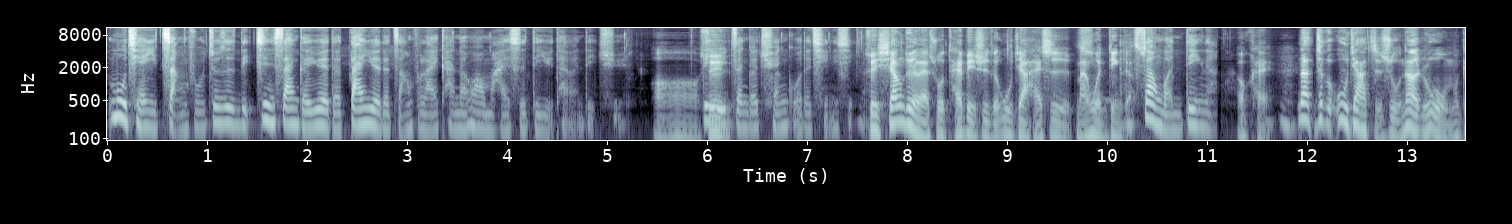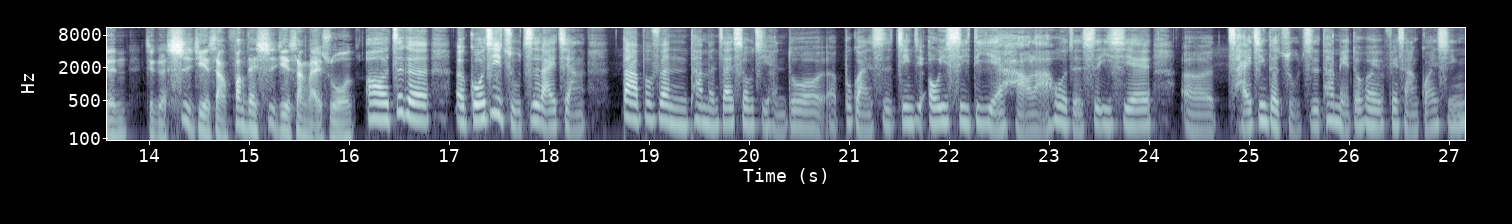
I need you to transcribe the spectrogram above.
目前以涨幅，就是近三个月的单月的涨幅来看的话，我们还是低于台湾地区哦，低于整个全国的情形。所以相对来说，台北市的物价还是蛮稳定的，算稳定的。OK，那这个物价指数，那如果我们跟这个世界上放在世界上来说，哦，这个呃国际组织来讲。大部分他们在收集很多呃，不管是经济 OECD 也好啦，或者是一些呃财经的组织，他们也都会非常关心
